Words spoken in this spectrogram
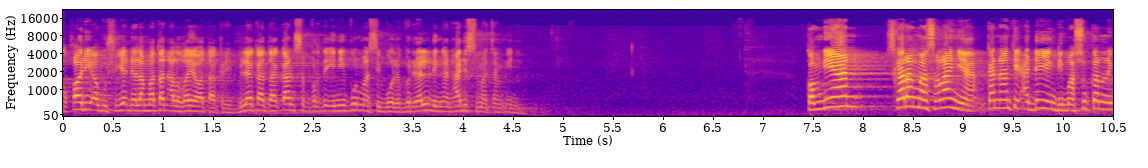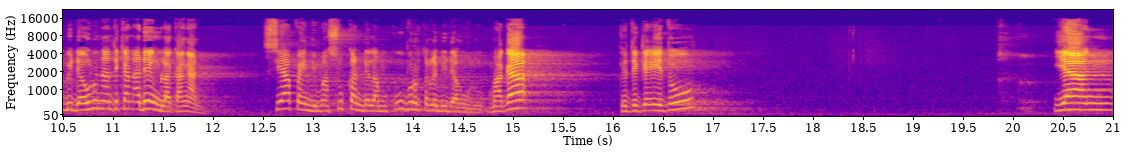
Al-Qadi Abu Suyad dalam matan Al-Ghaya wa Takrib. Bila katakan seperti ini pun masih boleh berdalil dengan hadis semacam ini. Kemudian sekarang masalahnya kan nanti ada yang dimasukkan lebih dahulu nanti kan ada yang belakangan. Siapa yang dimasukkan dalam kubur terlebih dahulu? Maka ketika itu yang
